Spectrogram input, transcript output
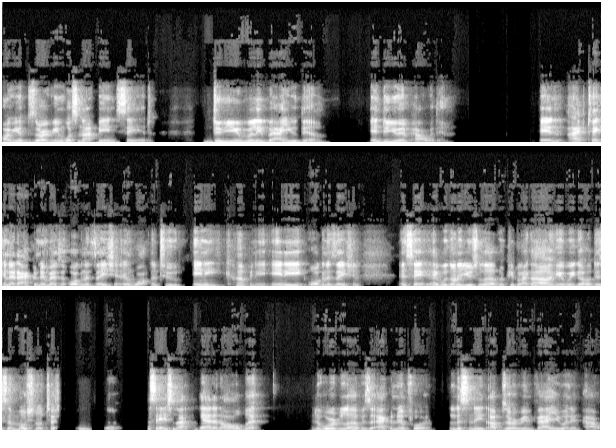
Are you observing what's not being said? Do you really value them? And do you empower them? And I've taken that acronym as an organization and walked into any company, any organization, and say, "Hey, we're going to use love." And people are like, "Oh, here we go. This emotional touch." I say it's not that at all, but the word love is an acronym for listening, observing, value, and empower.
